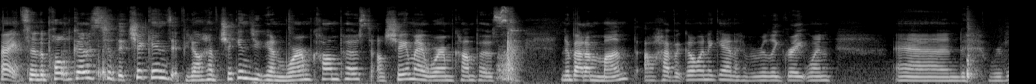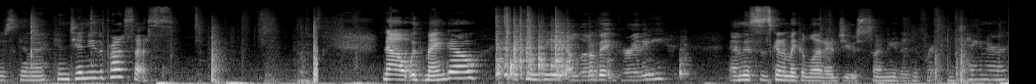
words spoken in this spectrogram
All right, so the pulp goes to the chickens. If you don't have chickens, you can worm compost. I'll show you my worm compost in about a month. I'll have it going again. I have a really great one. And we're just gonna continue the process. Now with mango, it can be a little bit gritty and this is gonna make a lot of juice. So I need a different container.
